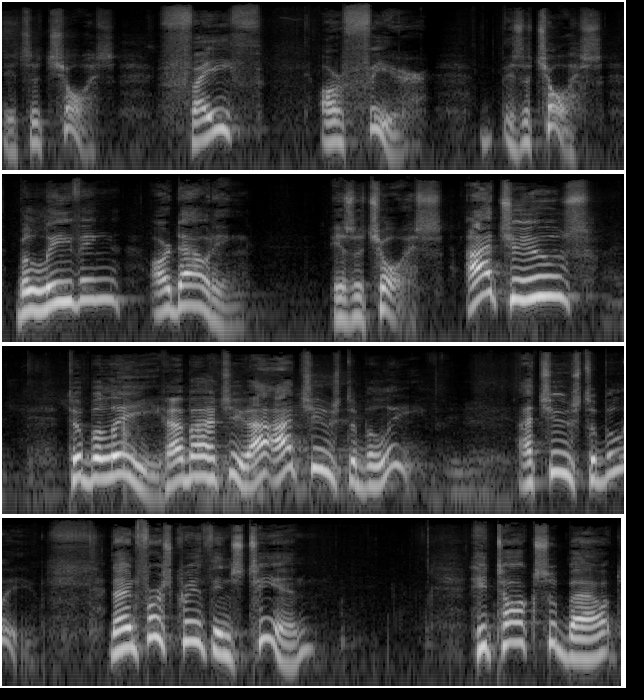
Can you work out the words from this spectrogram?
It's a choice. Faith or fear is a choice. Believing or doubting is a choice. I choose to believe. How about you? I, I choose to believe. I choose to believe. Now, in 1 Corinthians 10, he talks about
